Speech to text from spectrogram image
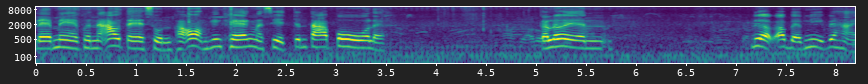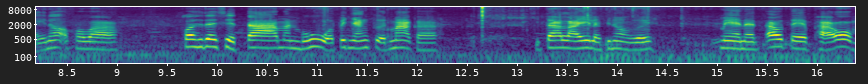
และแม่เพิ่นน่ะเอาแต่สนผ้าอ้อมแข็งๆน่ะเสร็จจนตาโปเลยก็เลยอันเลือกเอาแบบนี้ไปหายเนาะเพราะว่าพอสิได้เสียตามันบฮูว่าเป็นยังเกิดมากอะกีตาไลแหละพี่น้องเอ้ยแม่น่ะเอาแต่ผาอ้อม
